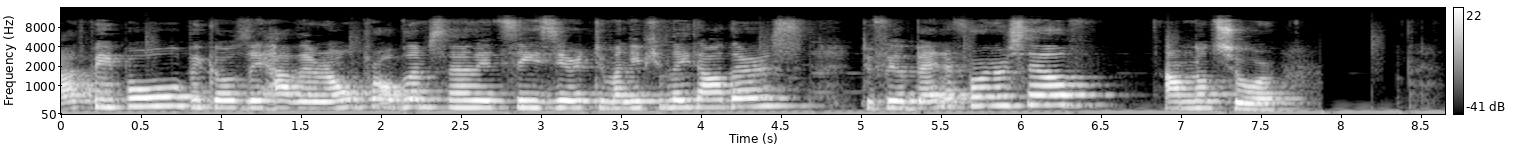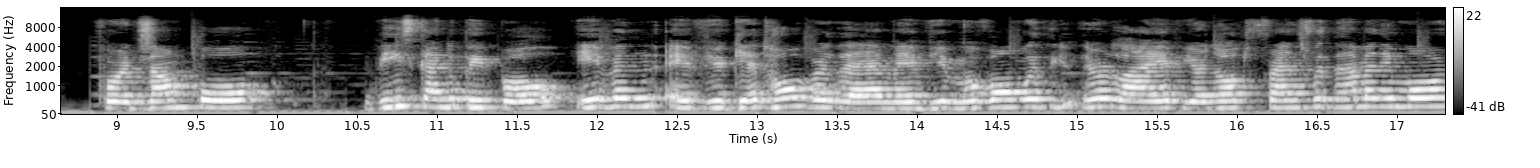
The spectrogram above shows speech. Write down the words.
bad people, because they have their own problems and it's easier to manipulate others to feel better for yourself? I'm not sure. For example, these kind of people, even if you get over them, if you move on with your life, you're not friends with them anymore,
